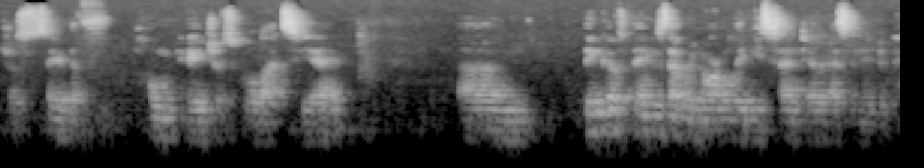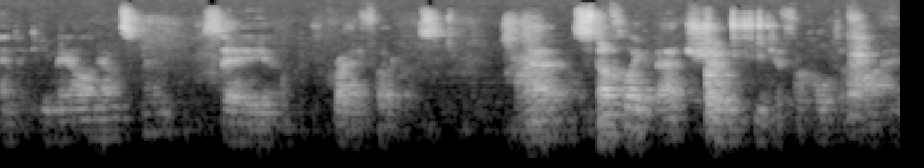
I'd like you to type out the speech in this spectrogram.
just say the homepage of skule.ca. Um, think of things that would normally be sent out as an independent email announcement, say grad photos. That, stuff like that shouldn't be difficult to find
